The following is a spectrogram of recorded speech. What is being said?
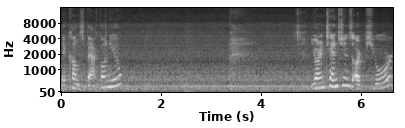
it comes back on you. Your intentions are pure,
